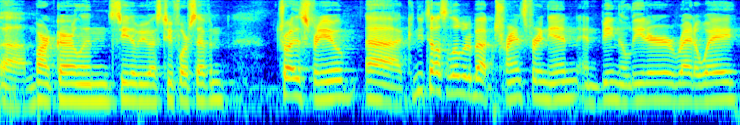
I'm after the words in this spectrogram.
Uh, Mark Garland, CWS 247. Troy, this for you. Uh, can you tell us a little bit about transferring in and being a leader right away?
